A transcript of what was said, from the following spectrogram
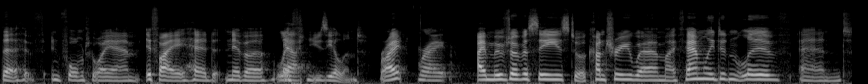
that have informed who I am if I had never left New Zealand, right? Right. I moved overseas to a country where my family didn't live, and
